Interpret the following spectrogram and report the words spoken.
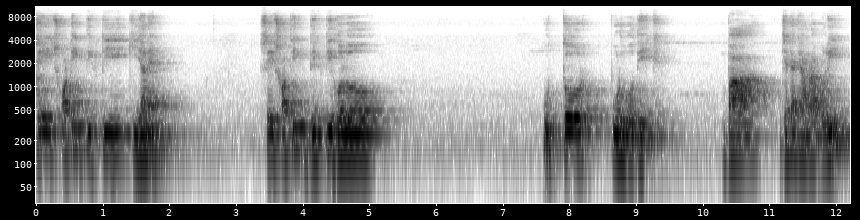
সেই সঠিক দিকটি কি জানেন? সেই সঠিক দিকটি হল উত্তর পূর্ব দিক বা যেটাকে আমরা বলি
